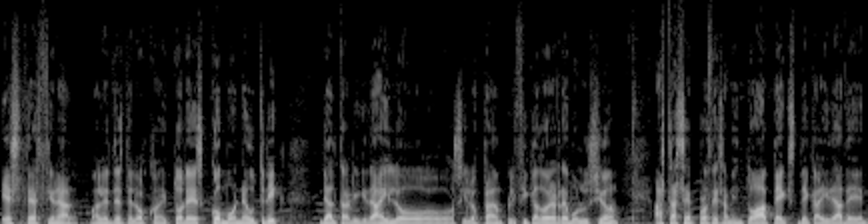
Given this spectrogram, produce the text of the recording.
excepcional, ¿vale? Desde los conectores como Neutric de alta calidad y los, y los amplificadores Revolution hasta ese procesamiento Apex de calidad de,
